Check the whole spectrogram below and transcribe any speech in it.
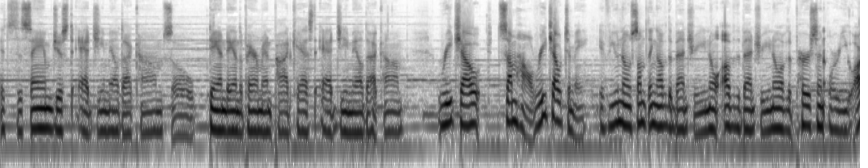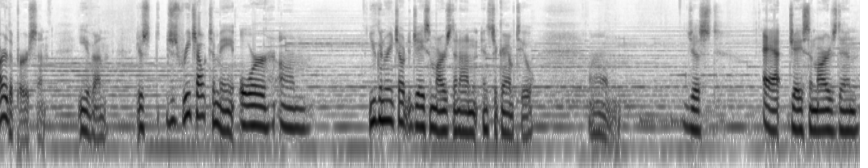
It's the same, just at gmail.com. So, Dan Dan the Paraman Podcast at gmail.com. Reach out somehow. Reach out to me if you know something of the bench, or you know of the bench, or you know of the person, or you are the person, even. Just just reach out to me, or um, you can reach out to Jason Marsden on Instagram too. Um, just at Jason Marsden,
